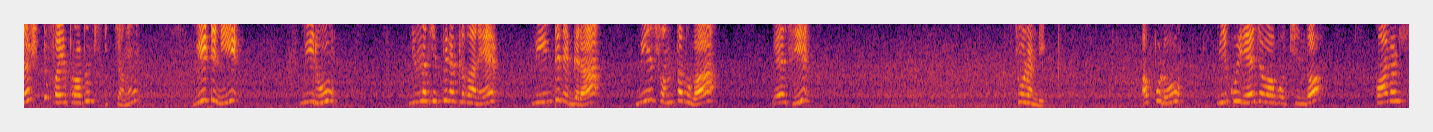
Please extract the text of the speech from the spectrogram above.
జస్ట్ ఫైవ్ ప్రాబ్లమ్స్ ఇచ్చాను. వీటిని మీరు నిన్న చెప్పినట్లుగానే మీ ఇంటి దగ్గర మీ సొంతముగా వేసి చూడండి. అప్పుడు మీకు ఏ జవాబు వచ్చిందో కామెంట్స్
